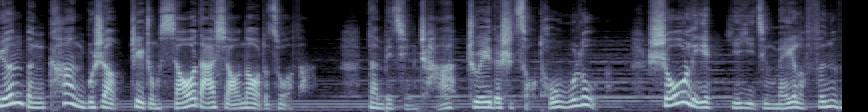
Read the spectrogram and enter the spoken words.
原本看不上这种小打小闹的做法，但被警察追的是走投无路了，手里也已经没了分文，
